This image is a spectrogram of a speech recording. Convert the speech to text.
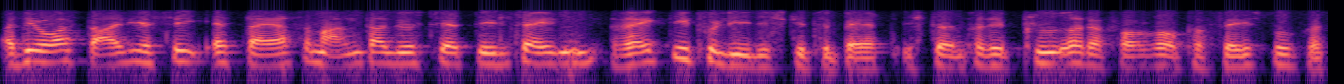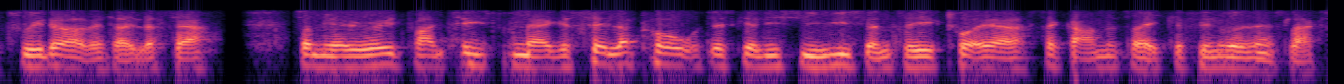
og det er jo også dejligt at se, at der er så mange, der har lyst til at deltage i den rigtige politiske debat, i stedet for det pluder, der foregår på Facebook og Twitter og hvad der ellers er. Som jeg jo i et parentes bemærket selv er på, det skal jeg lige sige, sådan, så jeg ikke tror, jeg er så gammel, så jeg ikke kan finde ud af den slags.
